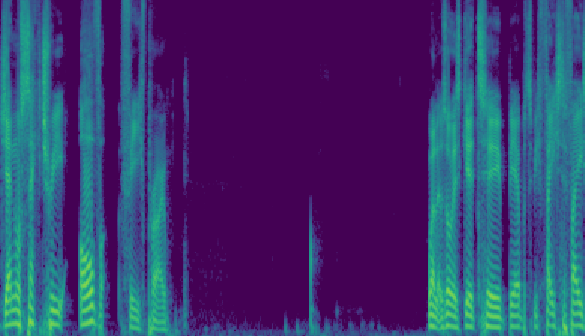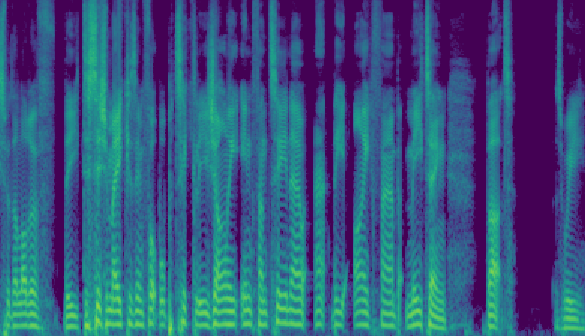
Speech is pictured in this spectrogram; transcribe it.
General Secretary of FIFPro. Well, it was always good to be able to be face to face with a lot of the decision makers in football, particularly Gianni Infantino at the IFAB meeting. But as we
